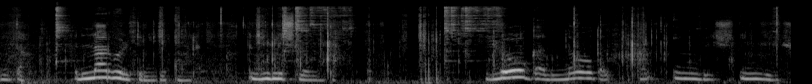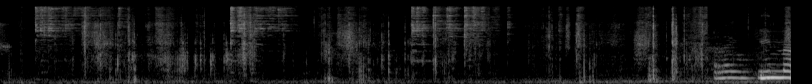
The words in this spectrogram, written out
ಅಂತ. ಎಲ್ಲರಿಗೂ ಹೇಳ್ತೀನಿ ಇಂಗ್ಲೀಷ್ ಅಂತ. ಲೋಗಲ್ ಲೋಗಲ್ ಇಂಗ್ಲೀಷ್ English. ಇನ್ನು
